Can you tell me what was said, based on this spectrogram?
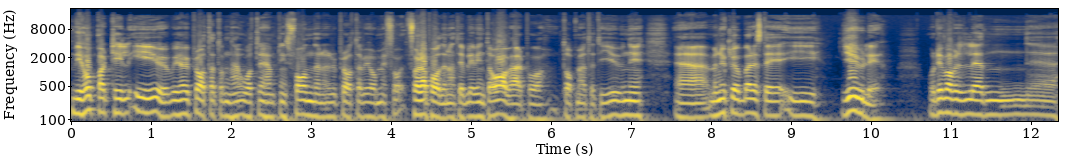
vi hoppar till EU. Vi har ju pratat om den här återhämtningsfonden och det pratade vi om i förra podden att det blev inte av här på toppmötet i juni. Eh, men nu klubbades det i juli. Och det var väl en eh,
